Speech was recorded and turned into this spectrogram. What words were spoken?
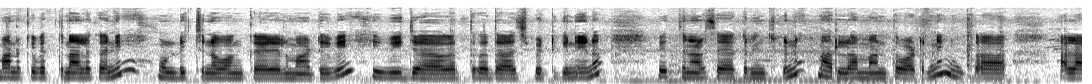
మనకి విత్తనాలు కానీ ఉండిచ్చిన వంకాయలు అనమాట ఇవి. ఇవి జాగ్రత్తగా దాచిపెట్టుకుని నేను విత్తనాలు సేకరించుకుని మరలా మన తోటని ఇంకా అలా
